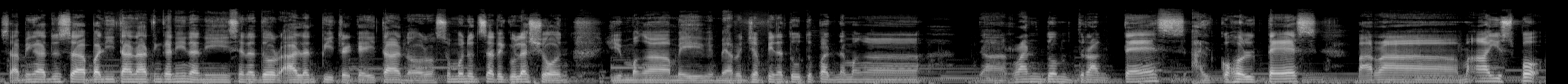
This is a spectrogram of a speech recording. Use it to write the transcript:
Sabi nga dun sa balita natin kanina ni Senador Alan Peter Cayetano, sumunod sa regulasyon, yung mga may meron diyang pinatutupad na mga uh, random drug test, alcohol test, para maayos po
